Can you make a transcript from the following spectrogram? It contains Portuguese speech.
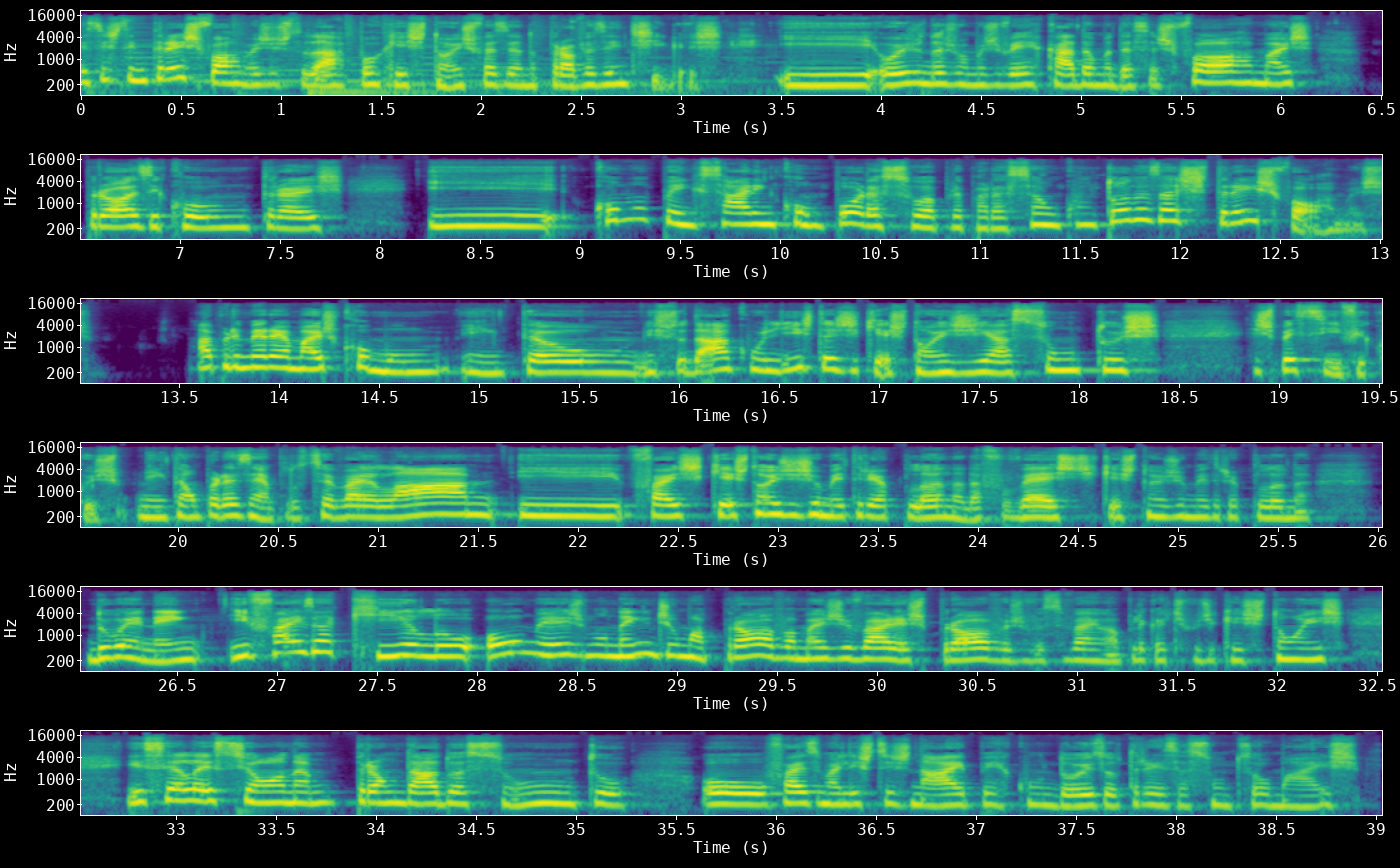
Existem três formas de estudar por questões fazendo provas antigas. E hoje nós vamos ver cada uma dessas formas, prós e contras, e como pensar em compor a sua preparação com todas as três formas. A primeira é mais comum, então, estudar com listas de questões de assuntos específicos. Então, por exemplo, você vai lá e faz questões de geometria plana da FUVEST, questões de geometria plana do Enem, e faz aquilo, ou mesmo nem de uma prova, mas de várias provas. Você vai em um aplicativo de questões e seleciona para um dado assunto, ou faz uma lista sniper com dois ou três assuntos ou mais.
